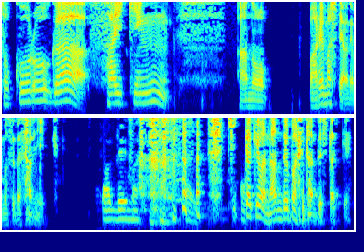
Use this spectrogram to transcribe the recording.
ところが、最近、あの、バレましたよね、娘さんに。バレました、ね。はい。きっかけは何でバレたんでしたっけ？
